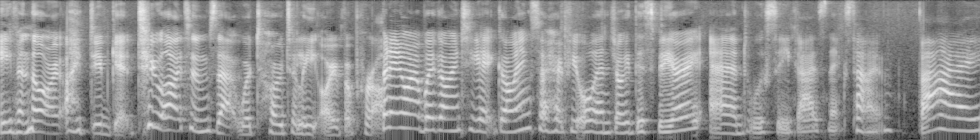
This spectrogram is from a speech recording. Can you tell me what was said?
even though I did get two items that were totally overpriced. But anyway, we're going to get going, so I hope you all enjoyed this video, and we'll see you guys next time. Bye!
